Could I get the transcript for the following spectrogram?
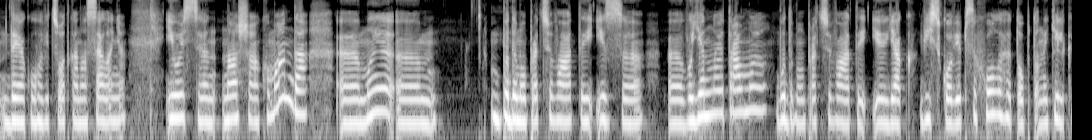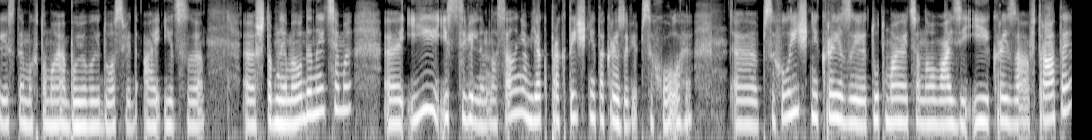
деякого відсотка населення. І ось е, наша команда, е, ми е, будемо працювати із е, воєнною травмою, будемо працювати як військові психологи, тобто не тільки із тими, хто має бойовий досвід, а й е, штабними одиницями, е, і із цивільним населенням, як практичні та кризові психологи. Е, Психологічні кризи тут маються на увазі і криза втрати, е,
